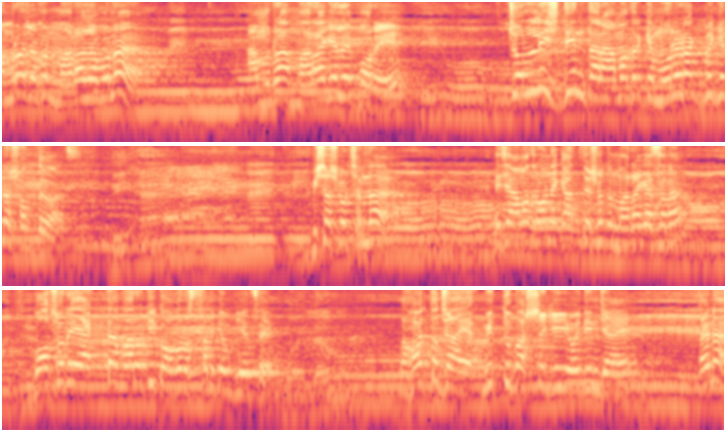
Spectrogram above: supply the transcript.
আমরা যখন মারা যাব না, আমরা মারা গেলে পরে চল্লিশ দিন তারা আমাদেরকে মনে রাখবে কিনা সন্দেহ আছে। বিশ্বাস করছেন না? এই যে আমাদের অনেক আত্মীয় স্বজন মারা গেছে না? বছরে একটা বারো কি কবরস্থানে কেউ গিয়েছে? হয়তো যায়, মৃত্যুবার্ষিকী ওই দিন যায়। তাই না?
